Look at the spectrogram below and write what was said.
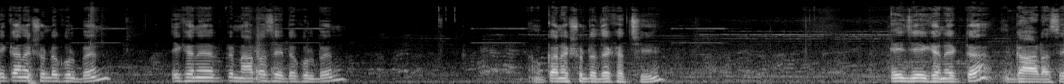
এই কানেকশনটা খুলবেন, এখানে একটা নাট আছে, এটা খুলবেন। কানেকশনটা দেখাচ্ছি। এই যে এখানে একটা গার্ড আছে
